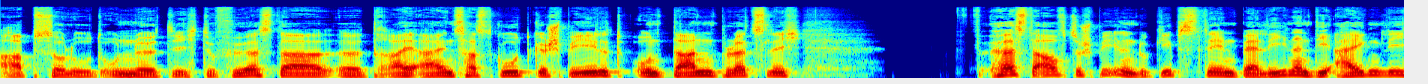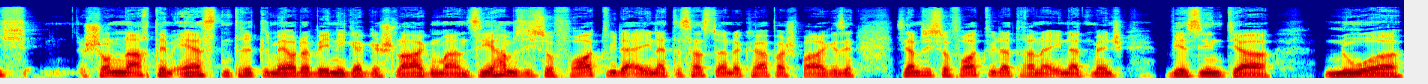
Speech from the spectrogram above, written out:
Absolut unnötig. Du führst da äh, 3-1, hast gut gespielt und dann plötzlich hörst du auf zu spielen. Du gibst den Berlinern, die eigentlich schon nach dem ersten Drittel mehr oder weniger geschlagen waren. Sie haben sich sofort wieder erinnert, das hast du an der Körpersprache gesehen, sie haben sich sofort wieder daran erinnert, Mensch, wir sind ja nur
